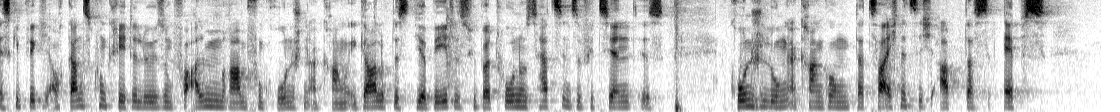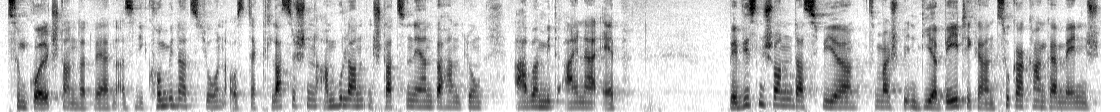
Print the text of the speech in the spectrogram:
Es gibt wirklich auch ganz konkrete Lösungen, vor allem im Rahmen von chronischen Erkrankungen, egal ob das Diabetes, Hypertonus, Herzinsuffizienz ist, chronische Lungenerkrankungen. Da zeichnet sich ab, dass Apps zum Goldstandard werden. Also die Kombination aus der klassischen ambulanten stationären Behandlung, aber mit einer App. Wir wissen schon, dass wir zum Beispiel ein Diabetiker, ein zuckerkranker Mensch,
